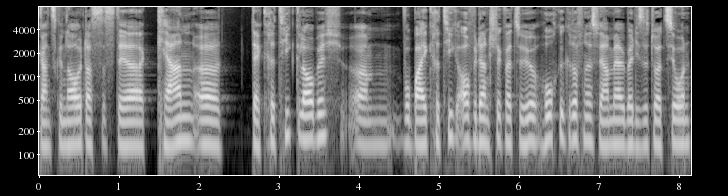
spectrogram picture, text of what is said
Ganz genau, das ist der Kern äh, der Kritik, glaube ich. Ähm, wobei Kritik auch wieder ein Stück weit zu hoch gegriffen ist. Wir haben ja über die Situation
